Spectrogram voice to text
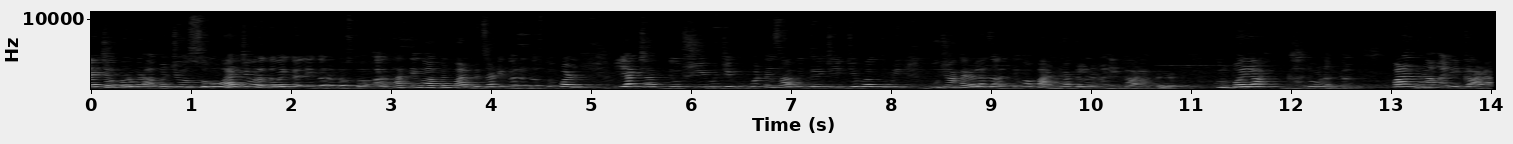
त्याच्याबरोबर आपण जेव्हा सोमवारचे व्रतवैकल्य करत असतो अर्थात तेव्हा आपण पांढरी साडी घालत असतो पण याच्या दिवशी म्हणजे वट सावित्रीची जेव्हा तुम्ही पूजा करायला जाल तेव्हा पांढरा कलर आणि काळा कलर. कृपया घालू नका. पांढरा आणि काळा.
